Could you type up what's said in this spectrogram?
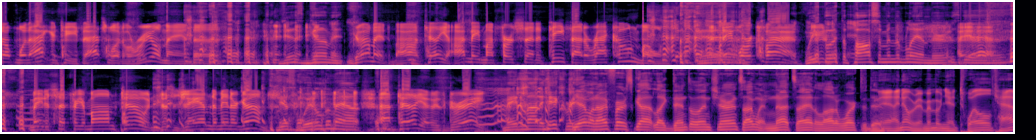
something without your teeth. That's what a real man does. Just gum it. Gum it. I'll tell you, I made my first set of teeth out of raccoon bones. They work fine. We put the possum in the blender. It's. Yeah. Made a set for your mom, too, and just jammed them in her gums. Just whittled them out. I tell you, it was great. Made them out of hickory. Yeah, when I first got like dental insurance, I went nuts. I had a lot of work to do. Yeah, I know. Remember when you had 12 cavities?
